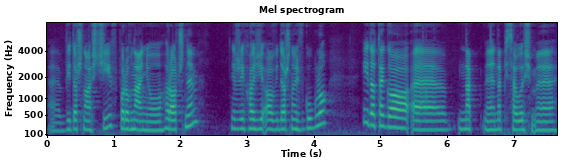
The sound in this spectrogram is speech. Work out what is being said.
e, widoczności w porównaniu rocznym, jeżeli chodzi o widoczność w Google. I do tego e, e, napisałyśmy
